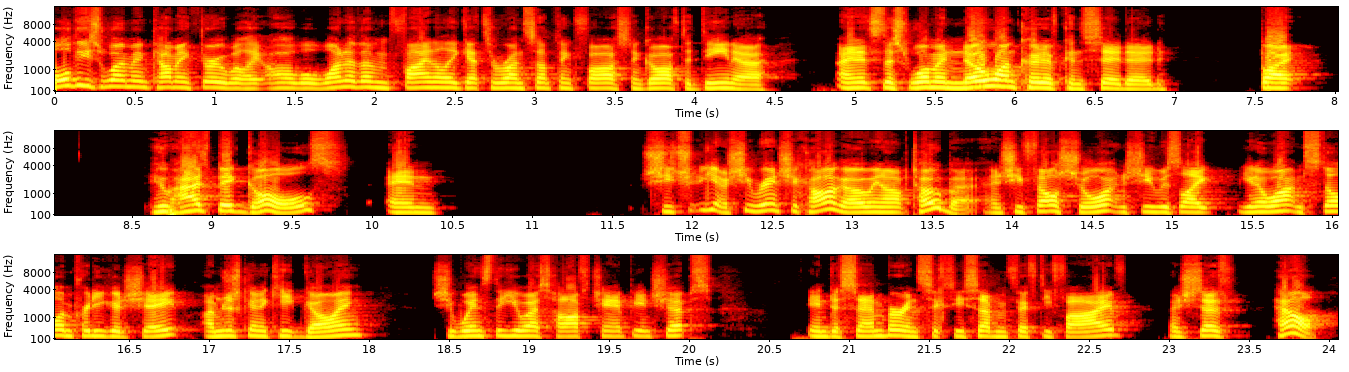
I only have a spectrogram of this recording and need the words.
All these women coming through were like, oh, well, one of them finally get to run something fast and go off to Deena. And it's this woman no one could have considered, but who has big goals and she you know she ran Chicago in October and she fell short and she was like, you know what, I'm still in pretty good shape. I'm just going to keep going. She wins the U.S. Half Championships in December in 67.55, and she says, hell,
